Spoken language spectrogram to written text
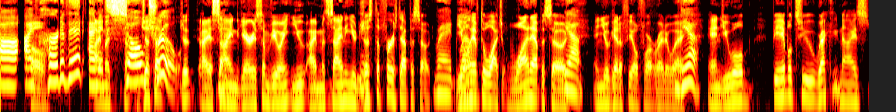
Uh, I've Oh. heard of it, and I'm it's assi- so just like- true. just- I assigned Gary some viewing. You, I'm assigning you just the first episode. Right, You well- only have to watch one episode. Yeah. And you'll get a feel for it right away. Yeah. And you will be able to recognize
